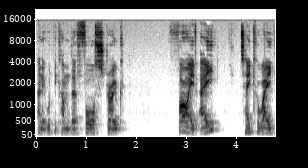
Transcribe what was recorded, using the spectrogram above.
and it would become the 4 stroke 5A. Take away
